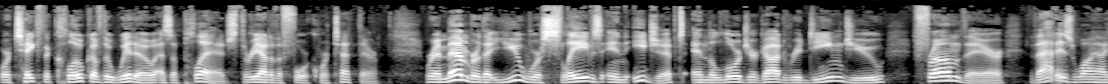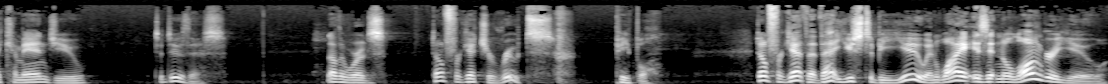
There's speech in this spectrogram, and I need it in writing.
or take the cloak of the widow as a pledge. Three out of the four quartet there. Remember that you were slaves in Egypt, and the Lord your God redeemed you from there. That is why I command you to do this. In other words, don't forget your roots, people. Don't forget that that used to be you. And why is it no longer you?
